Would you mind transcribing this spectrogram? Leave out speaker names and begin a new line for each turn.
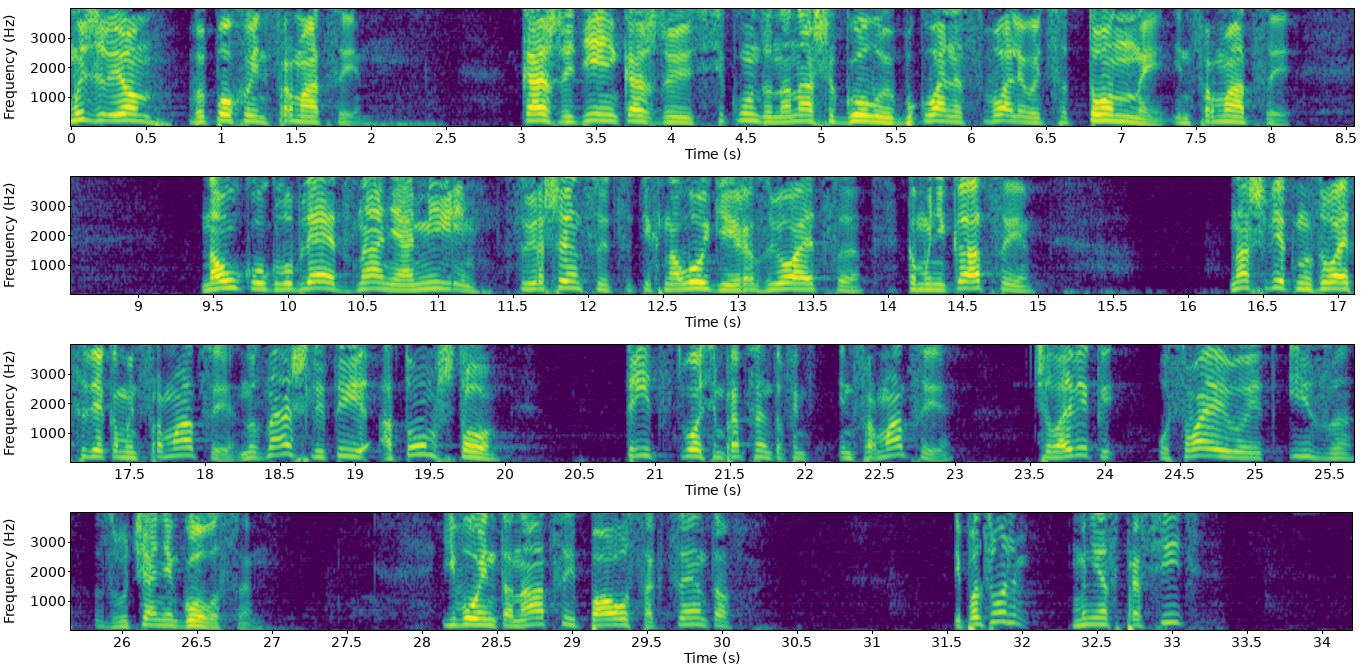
Мы живем в эпоху информации. Каждый день, каждую секунду на наши головы буквально сваливаются тонны информации. Наука углубляет знания о мире, совершенствуются технологии, развиваются коммуникации. Наш век называется веком информации, но знаешь ли ты о том, что 38% информации человек усваивает из звучания голоса, его интонаций, пауз, акцентов. И позволь мне спросить,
